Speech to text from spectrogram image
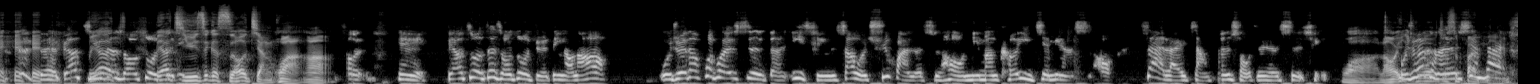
对，不要急于这时候做决定，不要急于这个时候讲话啊。嗯，不要做这时候做决定哦。然后我觉得会不会是等疫情稍微趋缓的时候，你们可以见面的时候再来讲分手这件事情？哇，然后我觉得可能现在。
